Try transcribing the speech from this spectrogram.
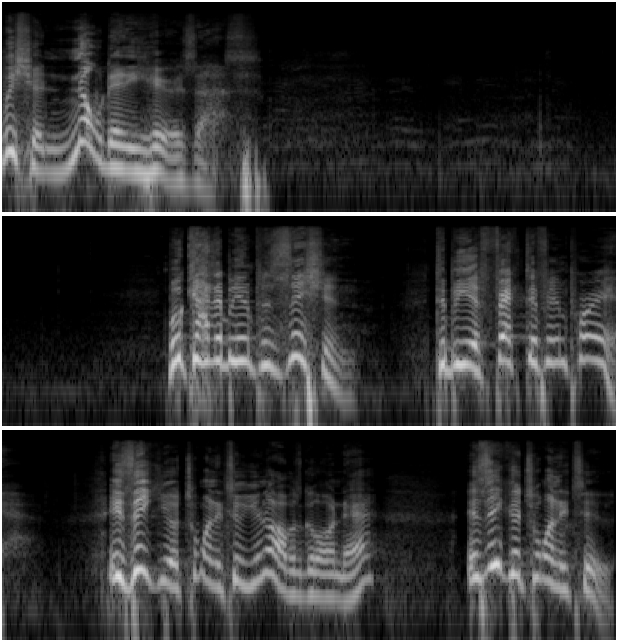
We should know that He hears us. We've got to be in position to be effective in prayer. Ezekiel 22, you know I was going there. Ezekiel 22,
